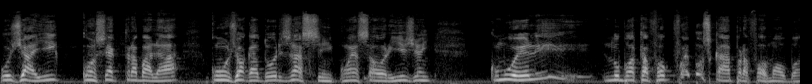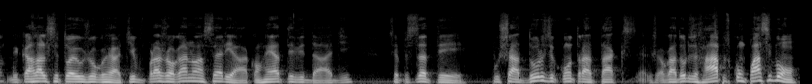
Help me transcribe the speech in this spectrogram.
o Jair consegue trabalhar com jogadores assim, com essa origem, como ele no Botafogo foi buscar para formar o banco. E Carvalho citou aí o jogo reativo. Para jogar numa Série A com reatividade, você precisa ter puxadores de contra-ataques, jogadores rápidos com passe bom.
